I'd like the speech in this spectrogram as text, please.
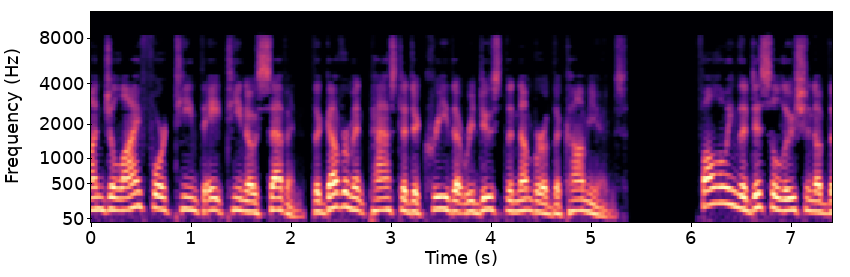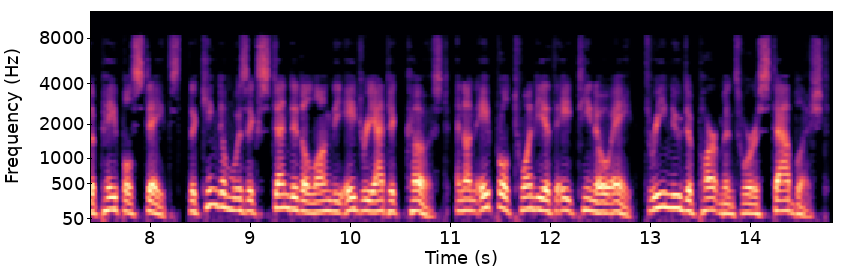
On July 14, 1807, the government passed a decree that reduced the number of the communes. Following the dissolution of the Papal States, the kingdom was extended along the Adriatic coast, and on April 20, 1808, three new departments were established.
